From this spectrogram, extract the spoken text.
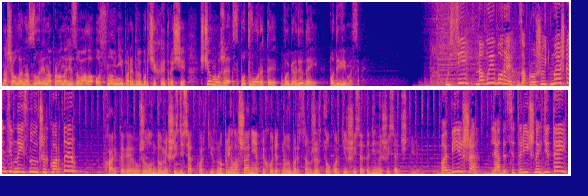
Наша Олена Зоріна проаналізувала основні передвиборчі хитрощі, що може спотворити вибір людей. Подивімося. Усі на вибори запрошують мешканців неіснуючих квартир. В Харькове в жилом доме 60 квартир. Но приглашения приходят на выборы там, жильцов квартир 61 и 64. Ба більше для десятирічних дітей,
